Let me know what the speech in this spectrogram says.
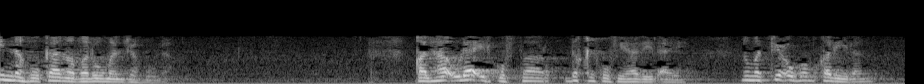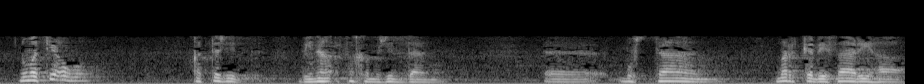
إنه كان ظلوما جهولا. قال هؤلاء الكفار دققوا في هذه الآية. نمتعهم قليلا نمتعهم. قد تجد بناء فخم جدا. بستان مركبة فارهة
